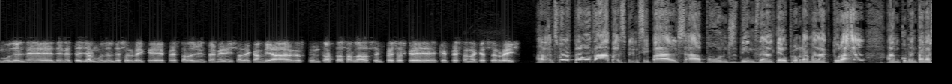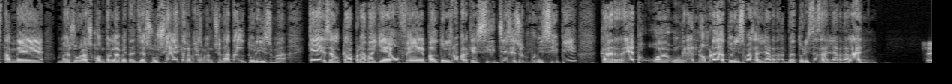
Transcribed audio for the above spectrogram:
model de, de neteja, el model de servei que presta l'Ajuntament i s'ha de canviar els contractes a les empreses que, que presten aquests serveis. Abans, quan et preguntava pels principals uh, punts dins del teu programa electoral, em comentaves també mesures contra l'habitatge social i també m'has mencionat el turisme. Què és el que preveieu fer pel turisme? Perquè Sitges és un municipi que rep uh, un gran nombre de, turismes al llarg, de turistes al llarg de l'any. Sí,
